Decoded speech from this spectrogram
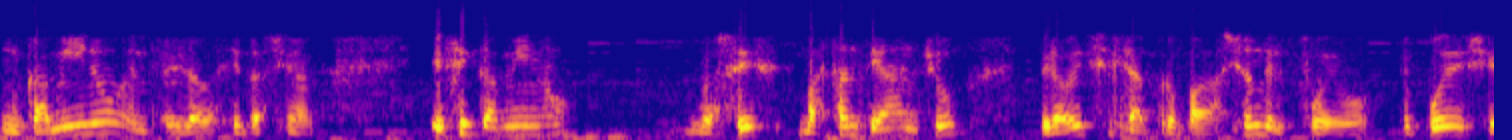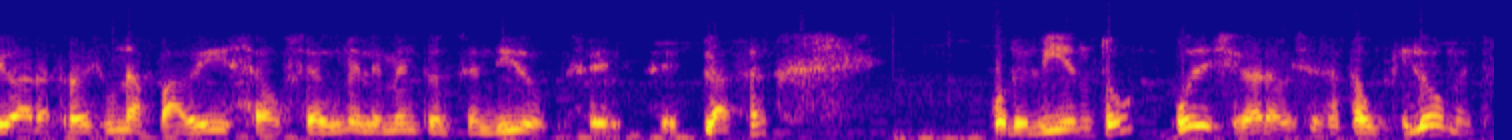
un camino entre la vegetación. Ese camino lo haces bastante ancho, pero a veces la propagación del fuego te puede llegar a través de una pavesa, o sea, de un elemento encendido que se, desplaza por el viento, puede llegar a veces hasta un kilómetro.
